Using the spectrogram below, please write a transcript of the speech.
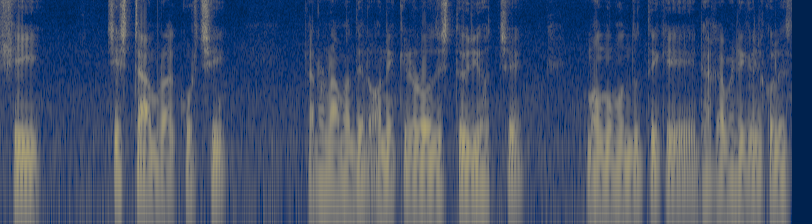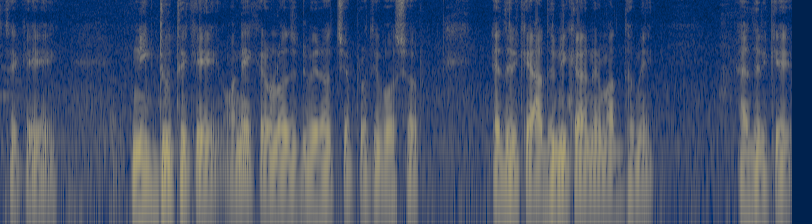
সেই চেষ্টা আমরা করছি। কারণ আমাদের অনেক ইউরোলজিস্ট তৈরি হচ্ছে। বঙ্গবন্ধু থেকে, ঢাকা মেডিকেল কলেজ থেকে, নিগডু থেকে অনেক ইউরোলজিস্ট বের হচ্ছে প্রতি বছর। এদেরকে আধুনিকায়নের মাধ্যমে, এদেরকে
